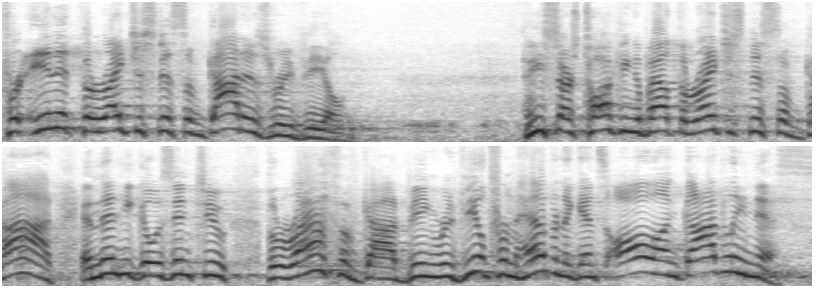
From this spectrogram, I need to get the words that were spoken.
For in it the righteousness of God is revealed. And he starts talking about the righteousness of God. And then he goes into the wrath of God being revealed from heaven against all ungodliness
